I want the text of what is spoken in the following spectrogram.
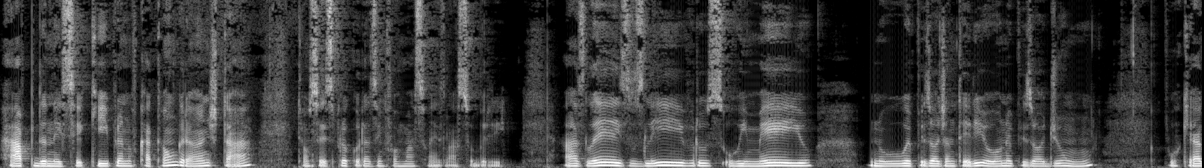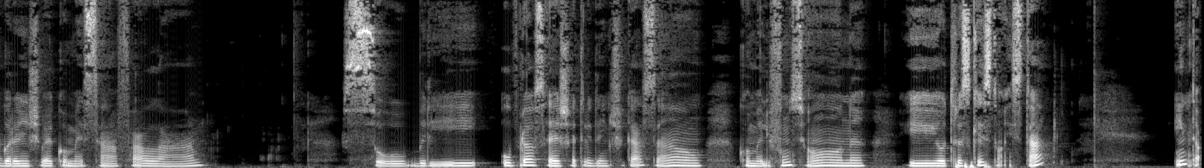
rápida nesse aqui para não ficar tão grande, tá? Então vocês procuram as informações lá sobre as leis, os livros, o e-mail, no episódio anterior, no episódio 1, porque agora a gente vai começar a falar sobre o processo de heteroidentificação, como ele funciona e outras questões, tá? Então,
